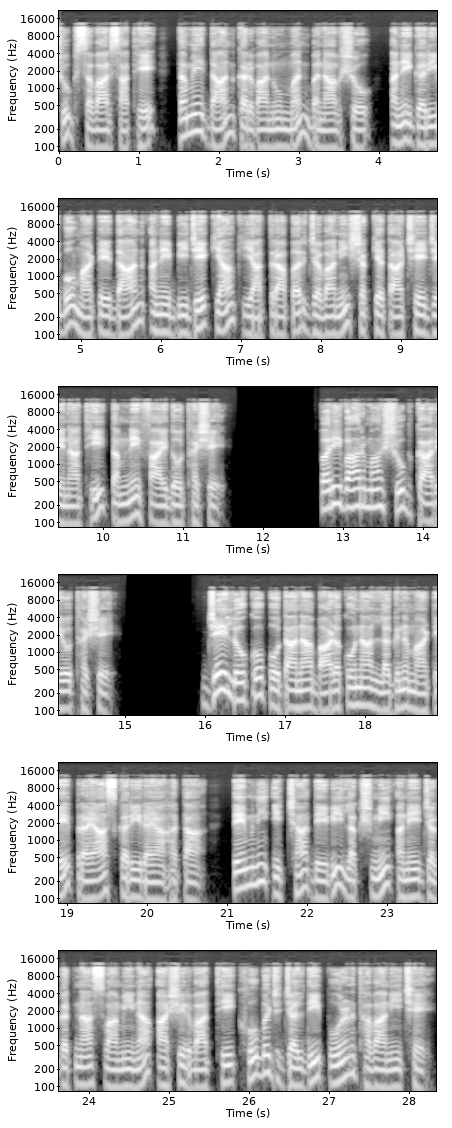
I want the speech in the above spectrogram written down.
શુભ સવાર સાથે તમે દાન કરવાનું મન બનાવશો. અને ગરીબો માટે દાન અને બીજે ક્યાંક યાત્રા પર જવાની શક્યતા છે જેનાથી તમને ફાયદો થશે. પરિવારમાં શુભ કાર્યો થશે. જે લોકો પોતાના બાળકોના લગ્ન માટે પ્રયાસ કરી રહ્યા હતા, તેમની ઈચ્છા દેવી લક્ષ્મી અને જગતના સ્વામીના આશીર્વાદથી ખૂબ જ જલ્દી પૂર્ણ થવાની છે.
